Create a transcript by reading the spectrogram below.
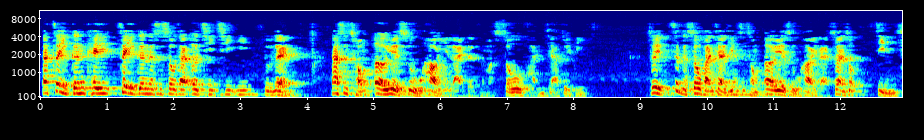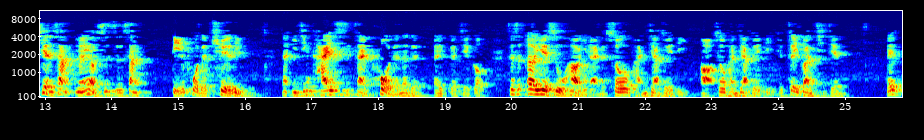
那这一根 K，这一根呢是收在二七七一，对不对？那是从二月十五号以来的什么收盘价最低。所以这个收盘价已经是从二月十五号以来，虽然说颈线上没有实质上跌破的确立，那已经开始在破的那个那个结构。这是二月十五号以来的收盘价最低啊，收盘价最低，就这一段期间，哎，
